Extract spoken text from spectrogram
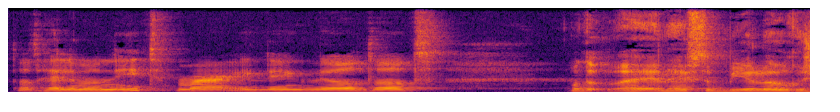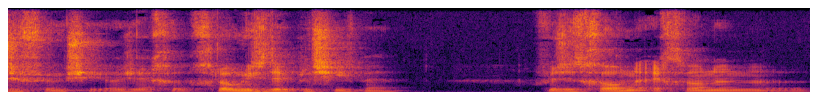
Dat helemaal niet. Maar ik denk wel dat. Want het en heeft een biologische functie als je chronisch depressief bent? Of is het gewoon echt gewoon een...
